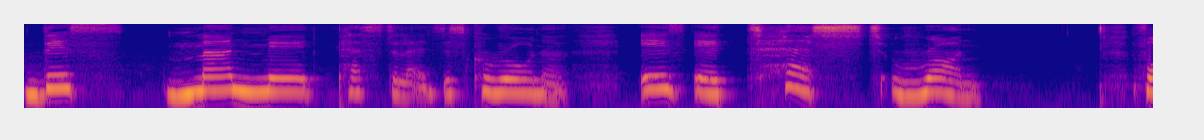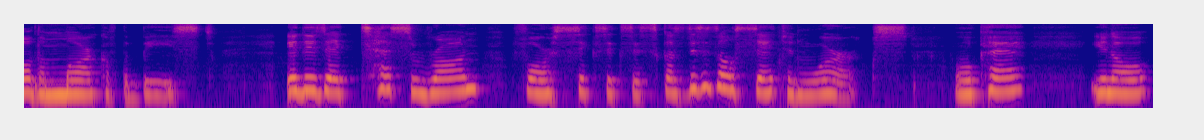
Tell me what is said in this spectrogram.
this man made pestilence, this corona, is a test run for the mark of the beast. It is a test run for 666 because this is how Satan works. Okay? You know,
